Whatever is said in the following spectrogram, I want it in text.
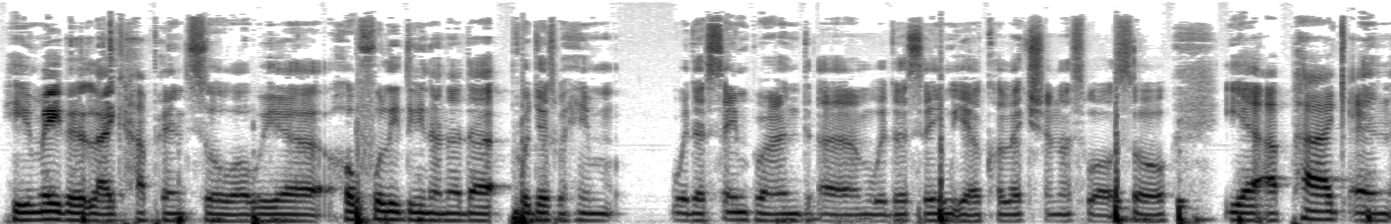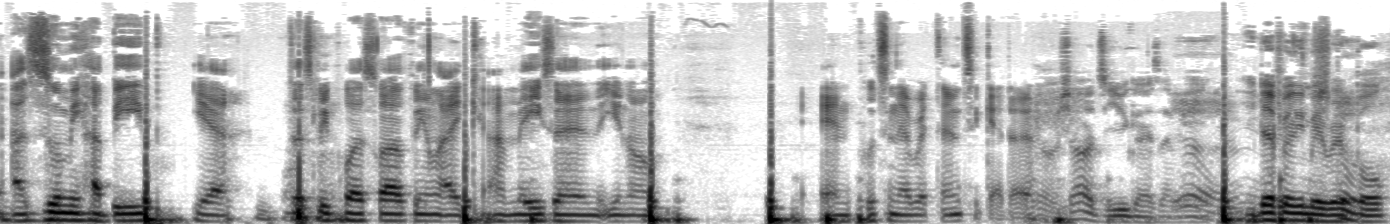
he made it like happen. So uh, we are hopefully doing another project with him with the same brand, um, with the same yeah collection as well. So yeah, Apag and Azumi Habib, yeah, those people as well have been like amazing, you know, and putting everything together. Yo, shout out to you guys. I mean, you definitely made Still. Ripple.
